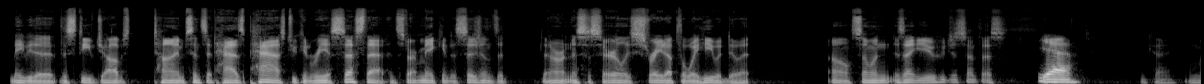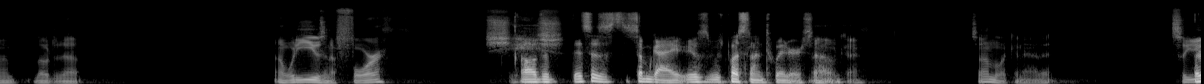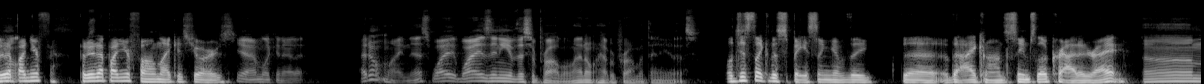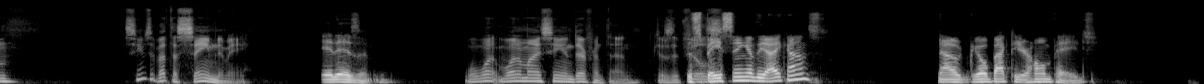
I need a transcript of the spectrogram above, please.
maybe the, the Steve Jobs time, since it has passed, you can reassess that and start making decisions that, that aren't necessarily straight up the way he would do it. Oh, someone, is that you who just sent this? yeah. Okay, I'm to load it up. Oh, what are you using? A four? Sheesh. Oh, the, this is some guy. It was, it was posted on Twitter. So Oh, okay. So I'm looking at it. So you put it up on your put it up on your phone like it's yours. Yeah, I'm looking at it. I don't mind this. Why? Why is any of this a problem? I don't have a problem with any of this. Well, just like the spacing of the the the icons seems a little crowded, right? Um, seems about the same to me. It isn't. Well, what what am I seeing different then? Because it The feels spacing of the icons. Now go back to your home page.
